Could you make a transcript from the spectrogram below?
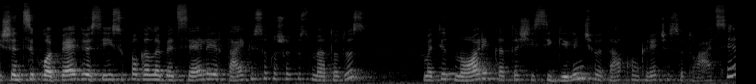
iš enciklopedijos eisiu pagal abecelę ir taikysiu kažkokius metodus. Matyt, nori, kad aš įsigilinčiau į tą konkrečią situaciją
